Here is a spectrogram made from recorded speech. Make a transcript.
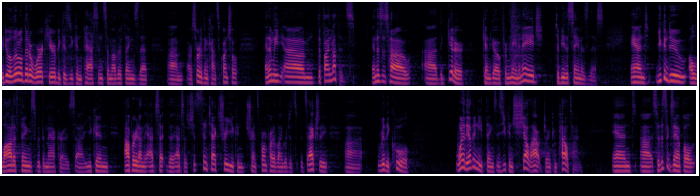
we do a little bit of work here because you can pass in some other things that um, are sort of inconsequential. And then we um, define methods. And this is how uh, the getter can go from name and age to be the same as this. And you can do a lot of things with the macros. Uh, you can operate on the absolute, the syntax tree. You can transform part of the language. It's, it's actually uh, really cool. One of the other neat things is you can shell out during compile time. And uh, so this example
